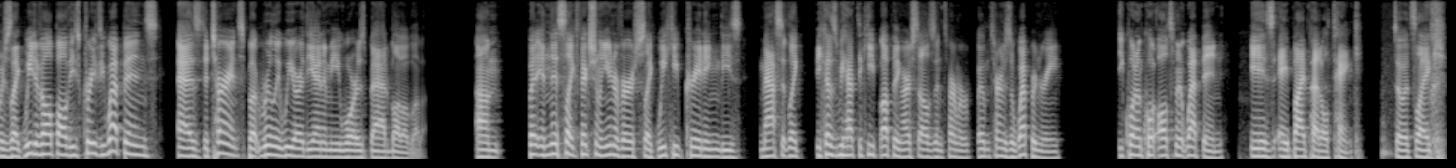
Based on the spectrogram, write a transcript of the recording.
which is like we develop all these crazy weapons as deterrents, but really we are the enemy. War is bad. Blah blah blah blah. Um, but in this like fictional universe, like we keep creating these massive like because we have to keep upping ourselves in term of, in terms of weaponry. The quote unquote ultimate weapon is a bipedal tank. So it's like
